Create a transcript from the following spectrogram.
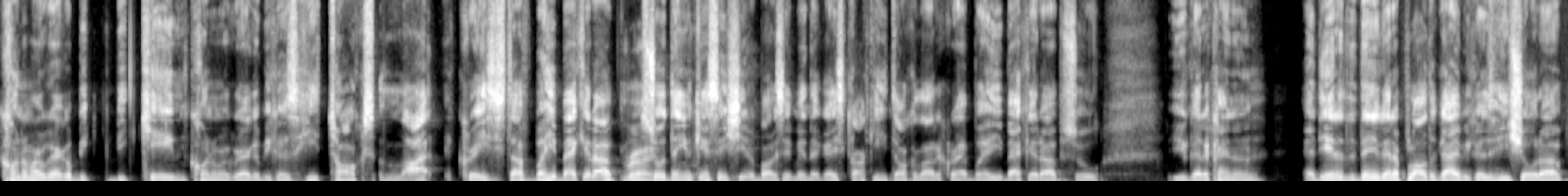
Conor McGregor be, became Conor McGregor because he talks a lot crazy stuff, but he back it up. Right. So then you can't say shit about it. Say, man, that guy's cocky. He talk a lot of crap, but he back it up. So you gotta kind of, at the end of the day, you gotta applaud the guy because he showed up.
